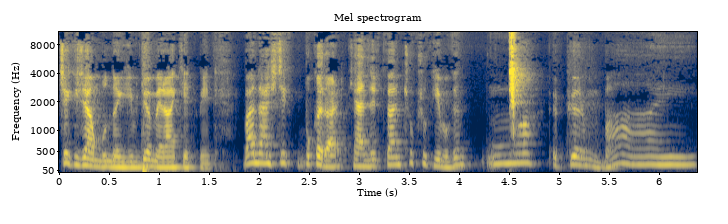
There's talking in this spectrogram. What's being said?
Çekeceğim bununla ilgili video merak etmeyin. Benden işte bu kadar. Kendinize lütfen çok çok iyi bakın. Öpüyorum. Bye.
